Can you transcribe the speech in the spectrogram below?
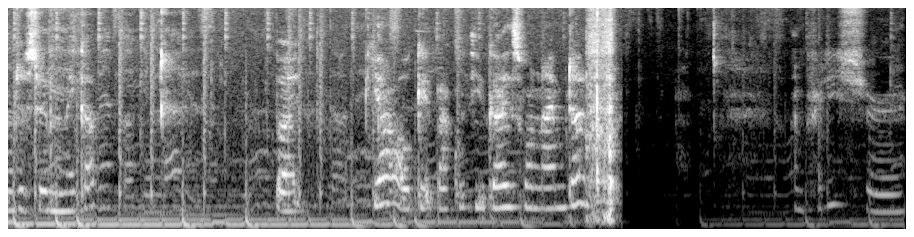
I'm just doing my makeup. But yeah, I'll get back with you guys when I'm done. I'm pretty sure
